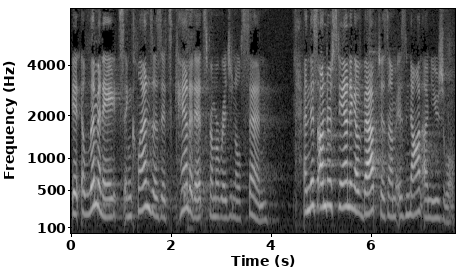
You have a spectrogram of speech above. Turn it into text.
it eliminates and cleanses its candidates from original sin. And this understanding of baptism is not unusual.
